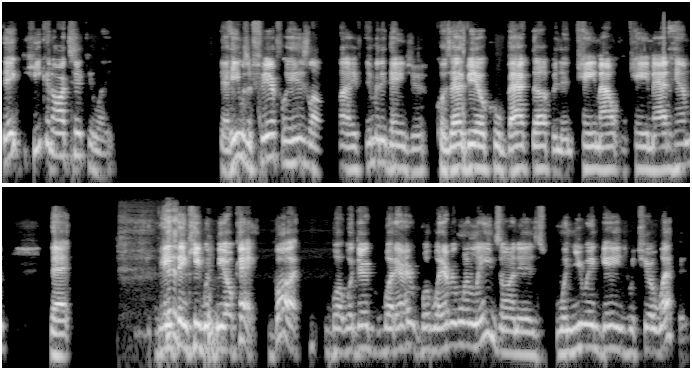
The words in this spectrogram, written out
they he can articulate that he was in fear for his life, imminent danger, because that vehicle backed up and then came out and came at him, that they think he would be okay. But but what they're whatever what everyone leans on is when you engage with your weapon,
